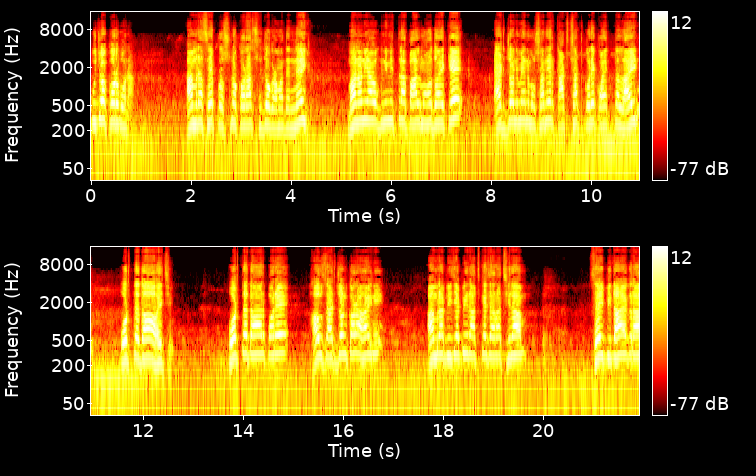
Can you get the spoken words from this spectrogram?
পুজো করব না। আমরা সে প্রশ্ন করার সুযোগ আমাদের নেই। মাননীয় অগ্নিমিত্রা পাল মহোদয়কে অ্যাডজনমেন্ট মোশনের কাটছাট করে কয়েকটা লাইন পড়তে দেওয়া হয়েছে। পড়তে দেওয়ার পরে হাউস অ্যাডজন করা হয়নি। আমরা বিজেপির আজকে যারা ছিলাম, সেই বিধায়করা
